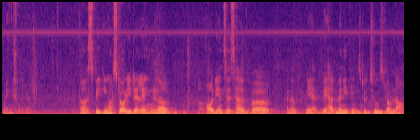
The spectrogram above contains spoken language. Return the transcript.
putting a show together. Uh, speaking of storytelling, uh, audiences have uh, kind of they have, many things to choose from now,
